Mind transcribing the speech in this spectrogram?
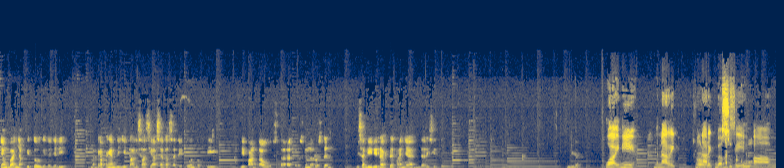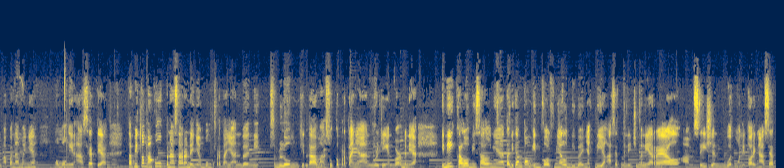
yang banyak itu gitu. Jadi mereka pengen digitalisasi aset-aset itu untuk di, dipantau secara terus menerus dan bisa di derive datanya dari situ. Iya. Wah ini menarik menarik oh, banget sih cool. um, apa namanya ngomongin aset ya. Tapi Tom aku penasaran dan nyambung ke pertanyaan Bani sebelum kita masuk ke pertanyaan working environment ya. Ini kalau misalnya tadi kan Tom involve-nya lebih banyak di yang aset management ya rel um, station buat monitoring aset.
